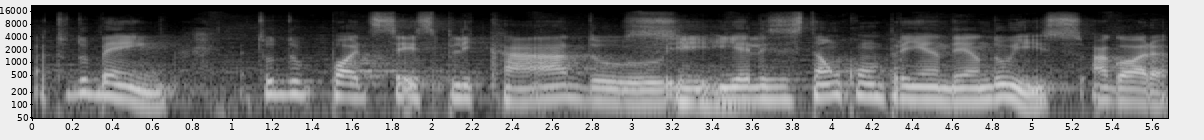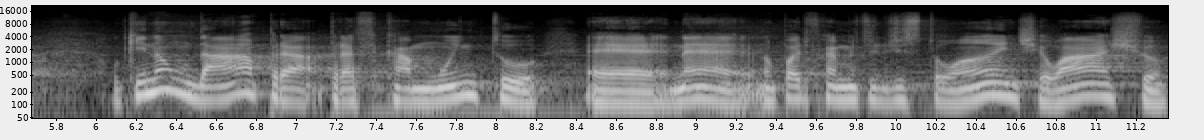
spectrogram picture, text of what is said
tá tudo bem. tudo pode ser explicado e, e, eles estão compreendendo isso. Agora, o que não dá para ficar muito, é, né, não pode ficar muito distoante, eu acho,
